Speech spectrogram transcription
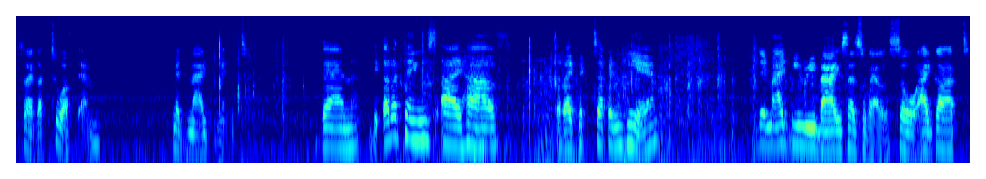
So I got two of them. Midnight Mint. Then the other things I have that I picked up in here, they might be rebuys as well. So I got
